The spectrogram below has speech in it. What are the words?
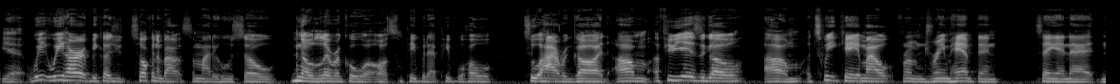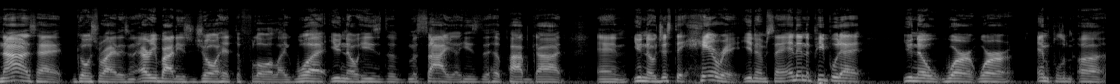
Yeah, we we heard because you're talking about somebody who's so you know lyrical or, or some people that people hold to a high regard. Um, a few years ago, um, a tweet came out from Dream Hampton saying that Nas had ghostwriters and everybody's jaw hit the floor. Like, what? You know, he's the Messiah, he's the hip hop god, and you know, just to hear it, you know what I'm saying? And then the people that you know were were implement, uh,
